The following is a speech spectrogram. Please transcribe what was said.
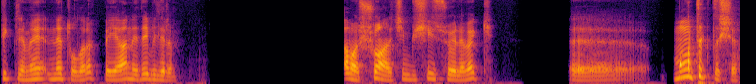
fikrimi net olarak beyan edebilirim. Ama şu an için bir şey söylemek e, mantık dışı.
